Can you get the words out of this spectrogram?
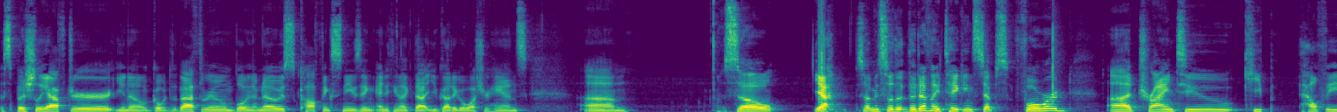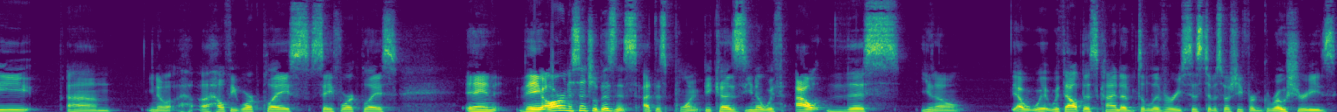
especially after you know going to the bathroom, blowing their nose, coughing, sneezing, anything like that. You've got to go wash your hands. Um, so yeah, so I mean, so they're definitely taking steps forward, uh, trying to keep healthy, um, you know, a healthy workplace, safe workplace and they are an essential business at this point because you know without this you know yeah w- without this kind of delivery system especially for groceries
